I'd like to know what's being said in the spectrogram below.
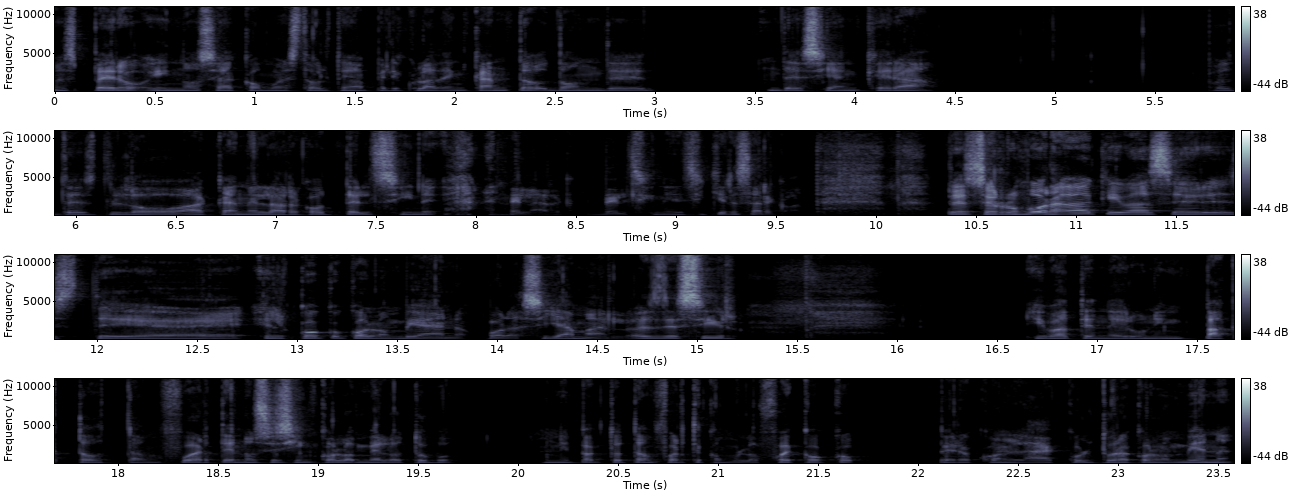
espero y no sea como esta última película de Encanto, donde decían que era pues lo, acá en el argot del cine, en el argot del cine, ni siquiera es argot, pues se rumoraba que iba a ser este, el coco colombiano, por así llamarlo, es decir, iba a tener un impacto tan fuerte, no sé si en Colombia lo tuvo, un impacto tan fuerte como lo fue Coco, pero con la cultura colombiana,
